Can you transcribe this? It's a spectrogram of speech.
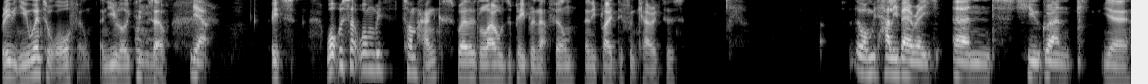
But even you went to a war film and you liked it, Mhm. so Yeah. it's what was that one with Tom Hanks where there was loads of people in that film and he played different characters? The one with Halle Berry and Hugh Grant. Yeah,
